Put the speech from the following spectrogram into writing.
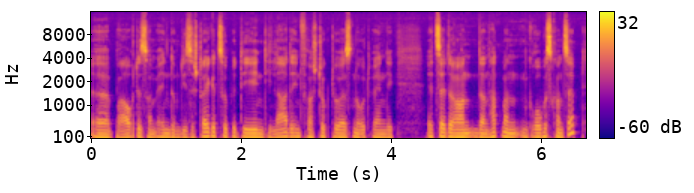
äh, braucht es am Ende, um diese Strecke zu bedienen, die Ladeinfrastruktur ist notwendig, etc. Und dann hat man ein grobes Konzept,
